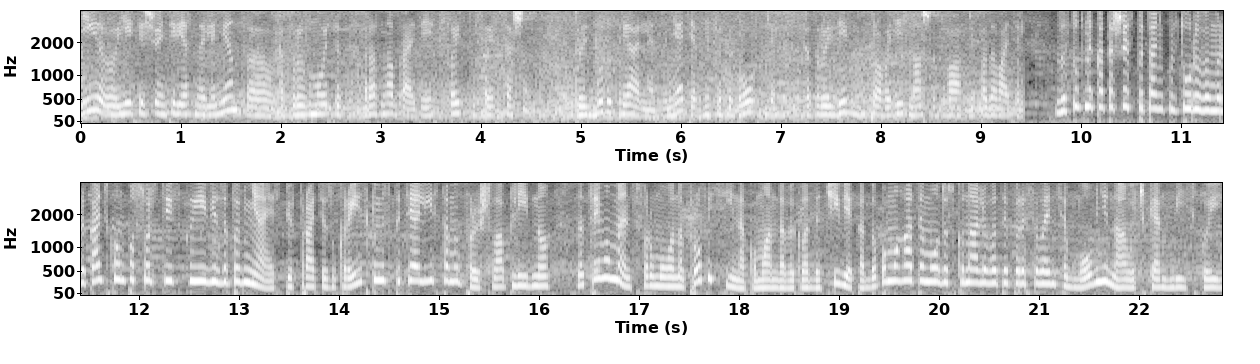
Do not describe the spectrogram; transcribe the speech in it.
И э, есть еще интересный элемент, э, который вносит разнообразие. Есть face-to-face sessions, то есть будут реальные занятия в Днепропетровске, которые здесь будут проводить наши два преподавателя. Заступник аташе з питань культури в американському посольстві в Києві запевняє, співпраця з українськими спеціалістами пройшла плідно. На цей момент сформована професійна команда викладачів, яка допомагатиме удосконалювати переселенцям мовні навички англійської.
